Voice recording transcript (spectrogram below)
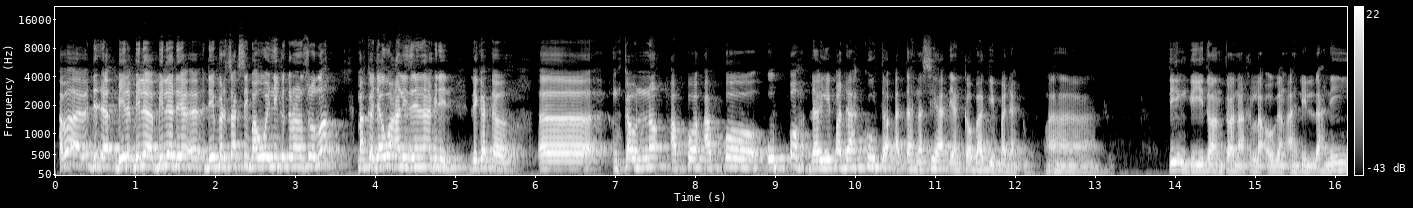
apa bila bila bila dia dia bersaksi bahawa ini keturunan Rasulullah maka jawab Ali Zainal Abidin dia kata e, engkau nak apa-apa upah daripada aku tak atas nasihat yang kau bagi padaku ha tinggi tuan-tuan akhlak orang ahlillah ni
